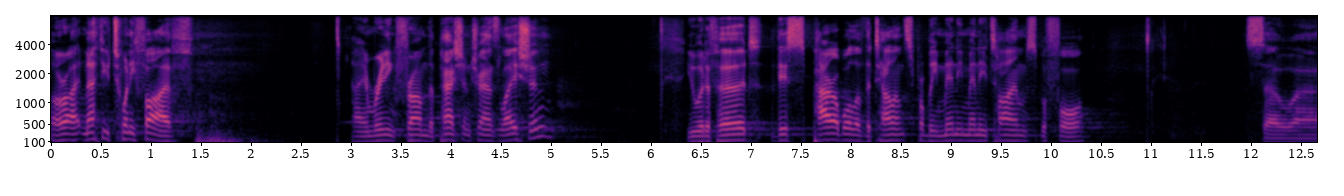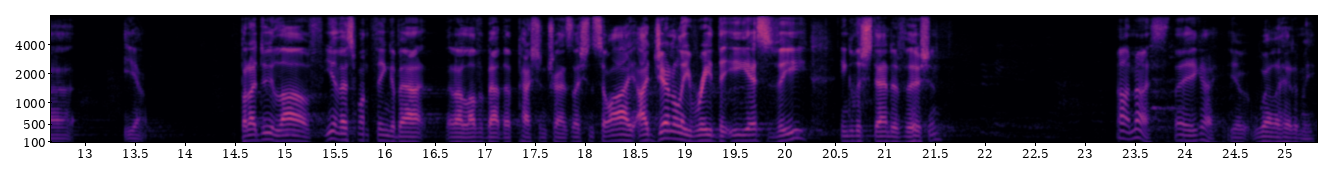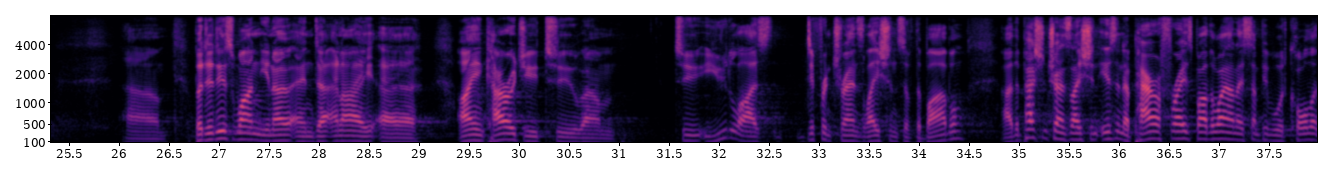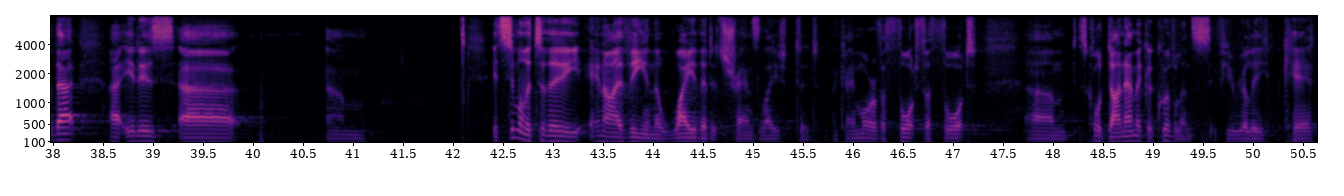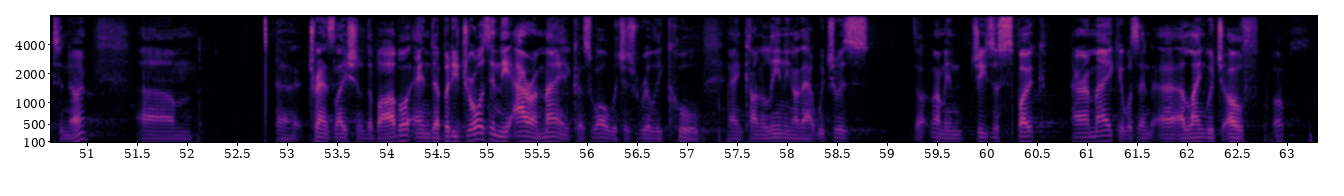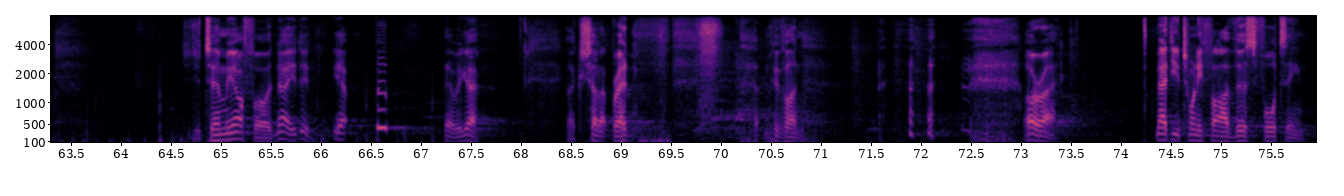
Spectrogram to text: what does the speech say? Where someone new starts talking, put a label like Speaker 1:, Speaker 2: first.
Speaker 1: All right, Matthew 25. I am reading from the Passion Translation. You would have heard this parable of the talents probably many, many times before. So, uh, yeah. But I do love, you know, that's one thing about that I love about the Passion Translation. So I, I generally read the ESV, English Standard Version. Oh, nice. There you go. You're well ahead of me. Um, but it is one, you know, and, uh, and I, uh, I encourage you to, um, to utilize different translations of the Bible. Uh, the Passion Translation isn't a paraphrase, by the way. I know some people would call it that. Uh, it is. Uh, um, it's similar to the NIV in the way that it's translated. Okay, more of a thought for thought. Um, it's called dynamic equivalence, if you really care to know. Uh, translation of the Bible, and uh, but he draws in the Aramaic as well, which is really cool, and kind of leaning on that, which was, I mean, Jesus spoke Aramaic. It was an, uh, a language of. Did you turn me off or no? You did. Yep. Boop. There we go. Like, shut up, Brad. Move on. All right. Matthew 25, verse 14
